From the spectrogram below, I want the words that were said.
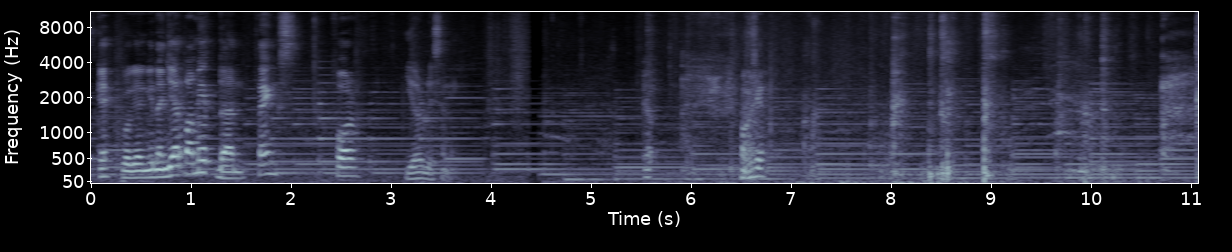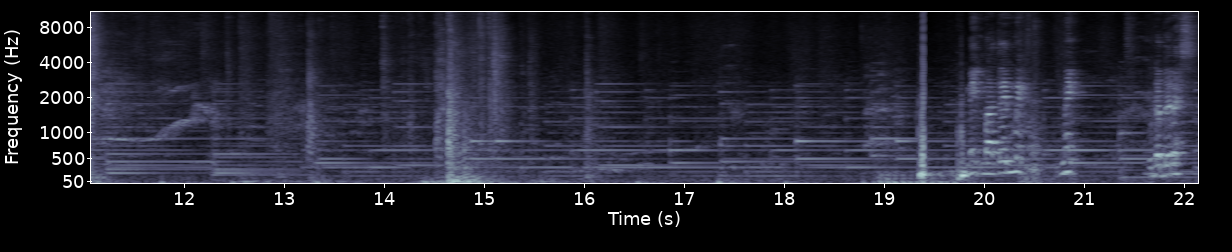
Oke gue Ganggi Nanjar pamit dan thanks for your listening. Yuk makasih Mik, matiin Mik. Mik. Udah beres.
